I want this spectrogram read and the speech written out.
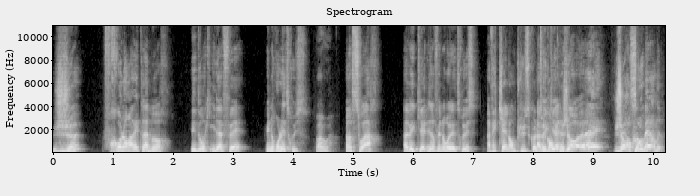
jeu frôlant avec la mort. Et donc, il a fait une roulette russe. Waouh. Un soir, avec elle, ils ont fait une roulette russe. Avec elle en plus, quoi. Le avec truc elle, genre, hey, Genre merde,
